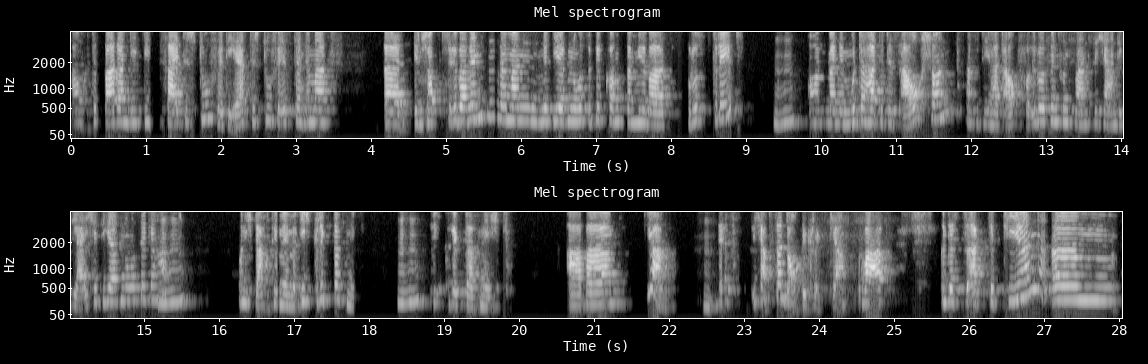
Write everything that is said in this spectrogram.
Auch das war dann die, die zweite Stufe. Die erste Stufe ist dann immer, äh, den Schock zu überwinden, wenn man eine Diagnose bekommt. Bei mir war es Brustkrebs. Mhm. Und meine Mutter hatte das auch schon. Also die hat auch vor über 25 Jahren die gleiche Diagnose gehabt. Mhm. Und ich dachte mir immer, ich krieg das nicht. Mhm. Ich krieg das nicht. Aber ja, Mhm. Es, ich habe es dann doch gekriegt, ja, so war es. Und das zu akzeptieren ähm,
